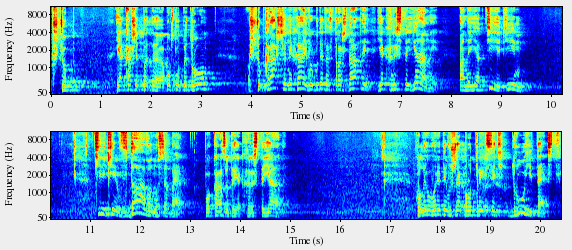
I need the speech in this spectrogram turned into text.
щоб, як каже е, апостол Петро, щоб краще нехай ви будете страждати як християни, а не як ті, які тільки вдавано себе показуєте як християни. Коли говорити вже про 32 текст,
